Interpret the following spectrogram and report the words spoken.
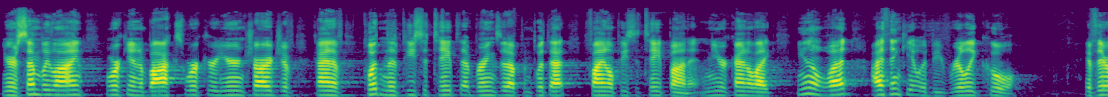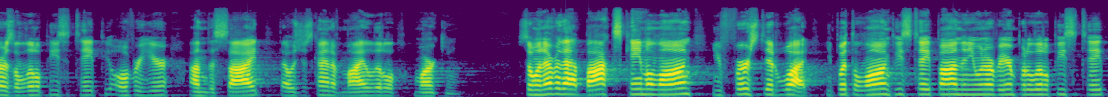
You're assembly line working in a box worker, you're in charge of kind of putting the piece of tape that brings it up and put that final piece of tape on it. And you're kind of like, you know what? I think it would be really cool if there was a little piece of tape over here on the side that was just kind of my little marking. So whenever that box came along, you first did what? You put the long piece of tape on, then you went over here and put a little piece of tape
